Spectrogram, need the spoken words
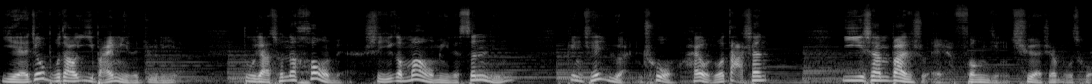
也就不到一百米的距离。度假村的后面是一个茂密的森林，并且远处还有座大山，依山傍水，风景确实不错。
